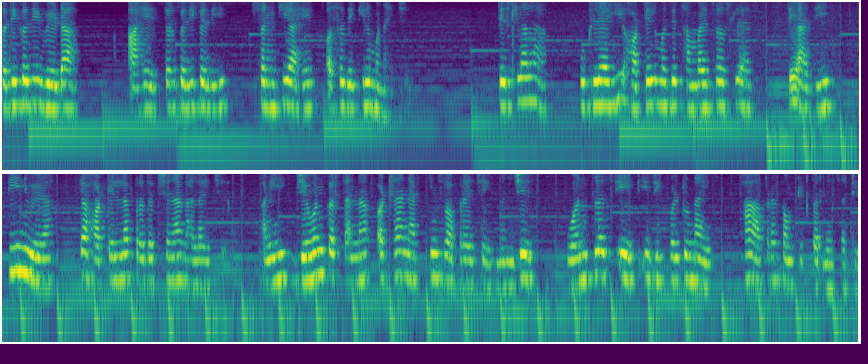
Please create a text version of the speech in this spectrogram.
कधीकधी वेडा आहे तर कधीकधी सनकी आहे असं देखील म्हणायचे. टेस्लाला कुठल्याही हॉटेलमध्ये थांबायचं असल्यास ते आधी तीन वेळा त्या हॉटेलला प्रदक्षिणा घालायचे आणि जेवण करताना अठरा नॅपकिन्स वापरायचे म्हणजेच one plus eight is equal to nine हा आकडा कंप्लीट करण्यासाठी.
